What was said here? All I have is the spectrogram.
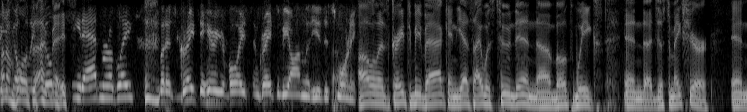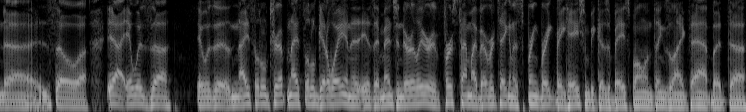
on a full time basis. admirably, but it's great to hear your voice and great to be on with you this morning. Oh, well, it's great to be back, and yes, I was tuned in uh, both weeks, and uh, just to make sure and uh, so uh, yeah, it was. Uh, it was a nice little trip, nice little getaway, and as I mentioned earlier, first time I've ever taken a spring break vacation because of baseball and things like that. But uh,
